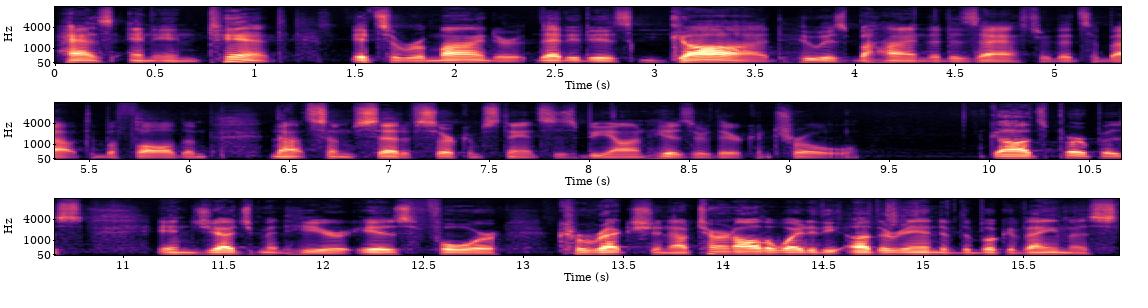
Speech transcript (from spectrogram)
has an intent. It's a reminder that it is God who is behind the disaster that's about to befall them, not some set of circumstances beyond his or their control. God's purpose in judgment here is for correction. Now turn all the way to the other end of the book of Amos,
